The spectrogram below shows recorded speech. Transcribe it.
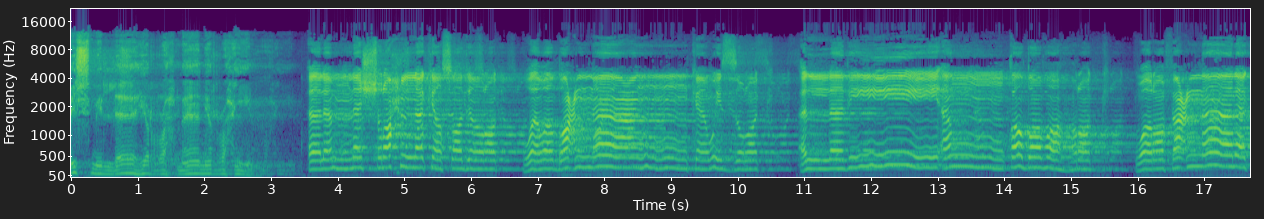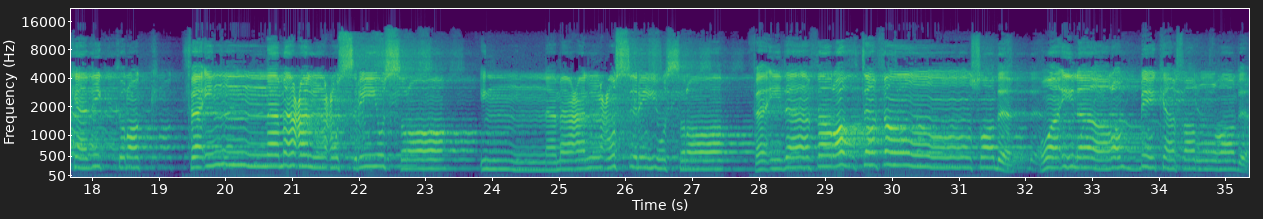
بسم الله الرحمن الرحيم. ألم نشرح لك صدرك ووضعنا عنك وزرك الذي أنقض ظهرك ورفعنا لك ذكرك فإن مع العسر يسرا. مع العسر يسرا فإذا فرغت فانصب وإلى ربك فارغب.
